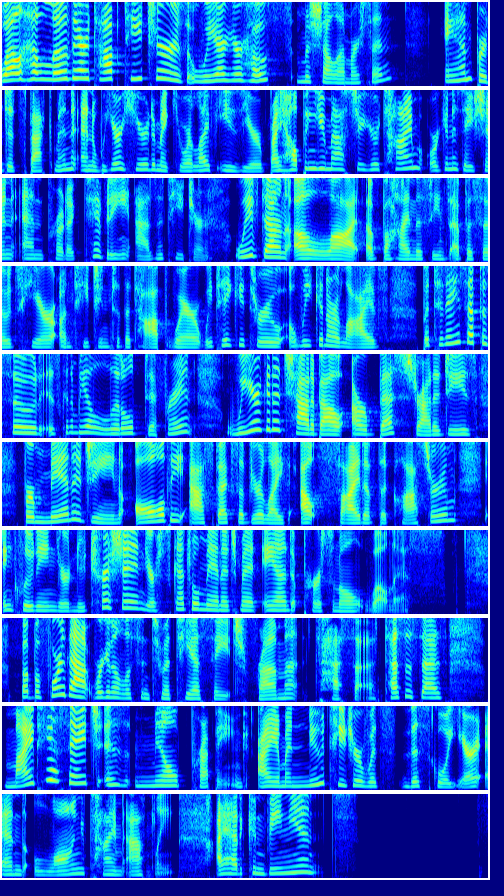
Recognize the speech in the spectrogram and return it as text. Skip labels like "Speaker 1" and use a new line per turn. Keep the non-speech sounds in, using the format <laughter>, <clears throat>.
Well, hello there, top teachers. We are your hosts, Michelle Emerson
and Bridget Spackman, and we are here to make your life easier by helping you master your time, organization, and productivity as a teacher.
We've done a lot of behind the scenes episodes here on Teaching to the Top where we take you through a week in our lives, but today's episode is going to be a little different. We are going to chat about our best strategies for managing all the aspects of your life outside of the classroom, including your nutrition, your schedule management, and personal wellness.
But before that, we're going to listen to a TSH from Tessa. Tessa says, My TSH is meal prepping. I am a new teacher with this school year and long-time athlete. I had convenient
